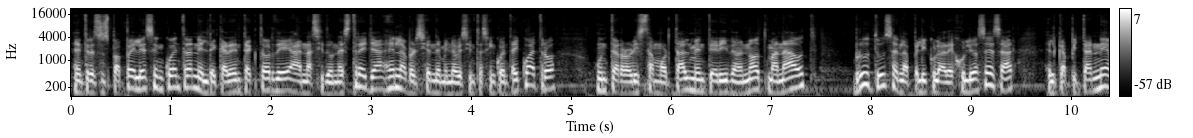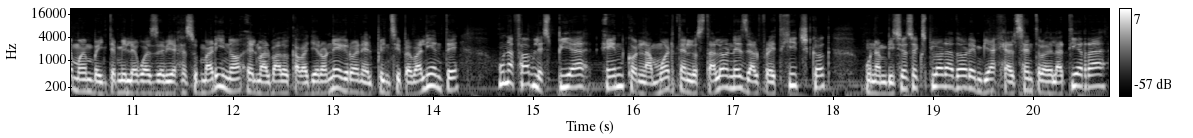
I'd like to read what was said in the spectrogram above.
Entre sus papeles se encuentran el decadente actor de Ha nacido una estrella en la versión de 1954, un terrorista mortalmente herido en Not Man Out, Brutus en la película de Julio César, el Capitán Nemo en 20.000 leguas de viaje submarino, el malvado Caballero Negro en El Príncipe Valiente, un afable espía en Con la muerte en los talones de Alfred Hitchcock, un ambicioso explorador en Viaje al centro de la Tierra,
